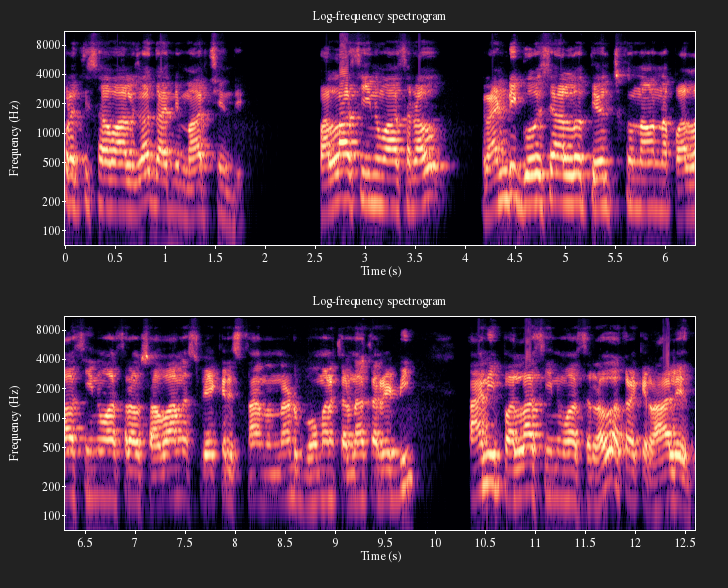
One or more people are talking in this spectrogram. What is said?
ప్రతి సవాలుగా దాన్ని మార్చింది. పల్లా శ్రీనివాసరావు రండి గోశాలలో తేల్చుకుందామన్న పల్లా శ్రీనివాసరావు సవాల్ను స్వీకరిస్తానన్నాడు భూమన కరుణాకర్ రెడ్డి. కానీ పల్లా శ్రీనివాసరావు అక్కడికి రాలేదు.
